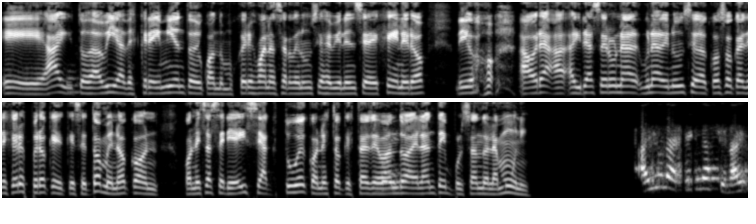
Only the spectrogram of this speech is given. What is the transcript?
eh, hay todavía descreimiento de cuando mujeres van a hacer denuncias de violencia de género. Digo, ahora a, ir a hacer una, una denuncia de acoso callejero, espero que, que se tome, ¿no? Con, con esa seriedad y se actúe con esto que está llevando adelante impulsando la MUNI. Hay una ley nacional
